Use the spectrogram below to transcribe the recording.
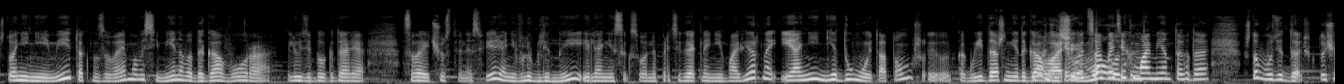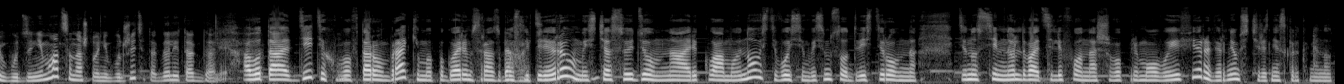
что они не имеют так называемого семейного договора. Люди благодаря своей чувственной сфере, они в влюблены, или они сексуально притягательны неимоверны, и они не думают о том, что, э, как бы, и даже не договариваются об этих моментах, да, что будет дальше, кто чем будет заниматься, на что они будут жить и так далее, и так далее. А вот о детях во втором браке мы поговорим сразу Давайте. после перерыва. Мы сейчас уйдем на рекламу и новости. 8 800 200 ровно 9702, телефон нашего прямого эфира. Вернемся через несколько минут.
